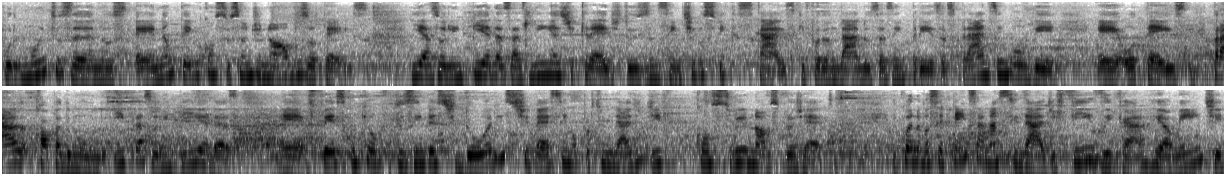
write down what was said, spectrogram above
por muitos anos, é, não teve construção de novos hotéis. E as Olimpíadas, as linhas de crédito, os incentivos fiscais que foram dados às empresas para desenvolver é, hotéis para a Copa do Mundo e para as Olimpíadas, é, fez com que, que os investidores tivessem oportunidade de construir novos projetos. E quando você pensa na cidade física, realmente,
